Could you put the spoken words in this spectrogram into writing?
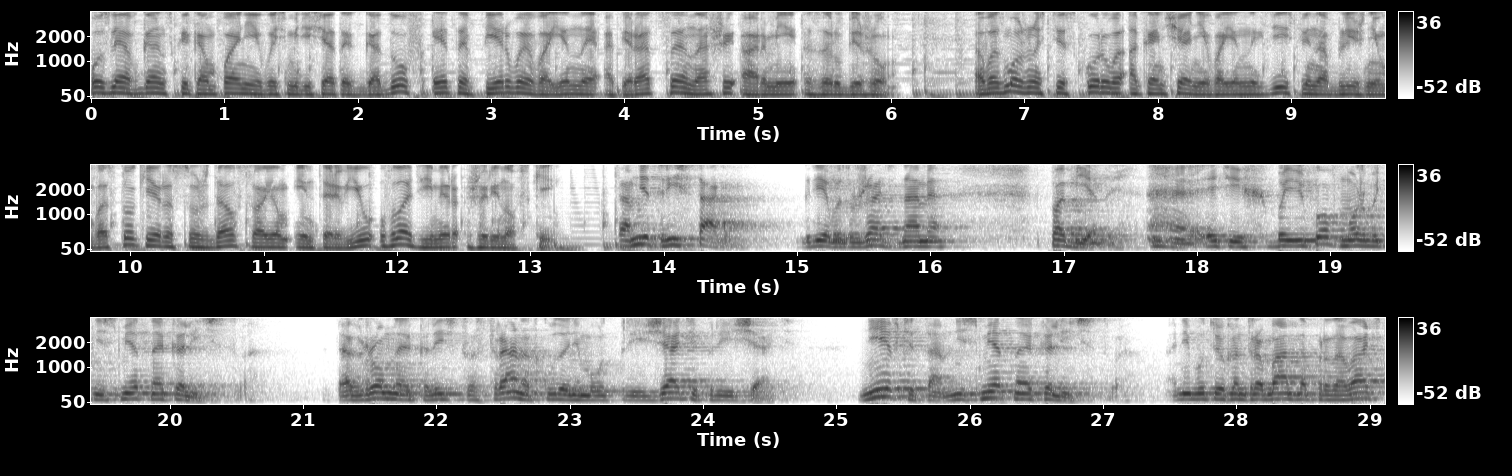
После афганской кампании 80-х годов это первая военная операция нашей армии за рубежом. О возможности скорого окончания военных действий на Ближнем Востоке рассуждал в своем интервью Владимир Жириновский. Там нет рейстага, где выдружать знамя победы. Этих боевиков может быть несметное количество. Это огромное количество стран, откуда они могут приезжать и приезжать. Нефти там несметное количество. Они будут ее контрабандно продавать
